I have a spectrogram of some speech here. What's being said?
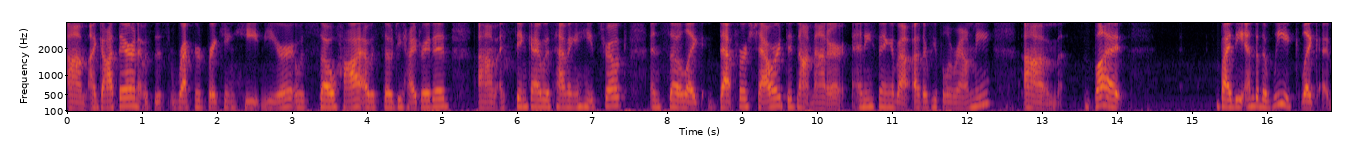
Um, I got there and it was this record breaking heat year. It was so hot. I was so dehydrated. Um, I think I was having a heat stroke. And so, like, that first shower did not matter anything about other people around me. Um, but by the end of the week, like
